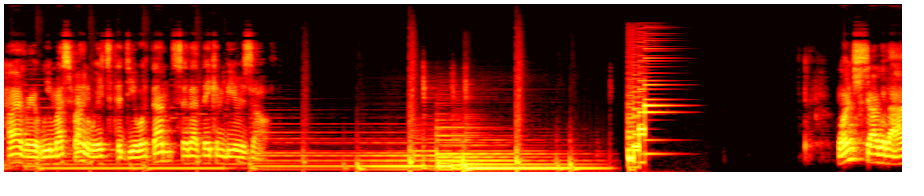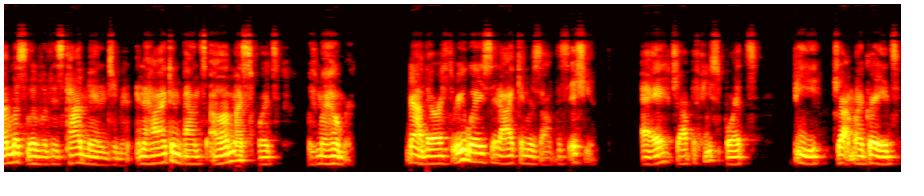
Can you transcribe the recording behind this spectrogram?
However, we must find ways to deal with them so that they can be resolved. One struggle that I must live with is time management and how I can balance all of my sports with my homework. Now, there are three ways that I can resolve this issue A. Drop a few sports, B. Drop my grades,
